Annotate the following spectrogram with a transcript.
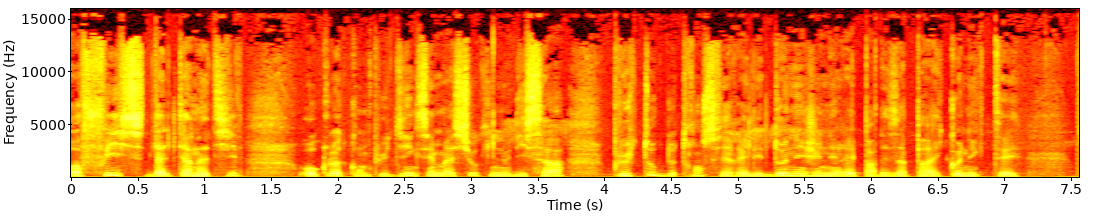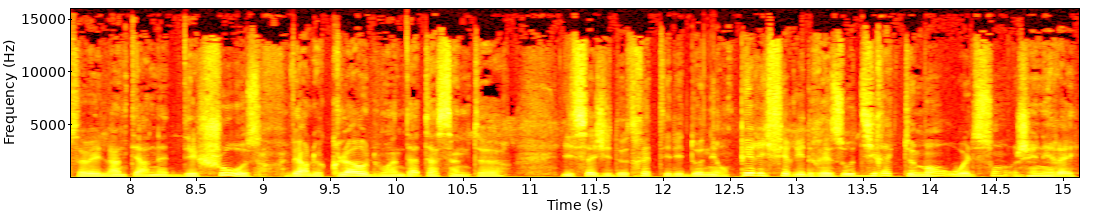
office d'alternative au cloud computing. C'est Massio qui nous dit ça. Plutôt que de transférer les données générées par des appareils connectés, vous savez, l'Internet des choses, vers le cloud ou un data center, il s'agit de traiter les données en périphérie de réseau directement où elles sont générées.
